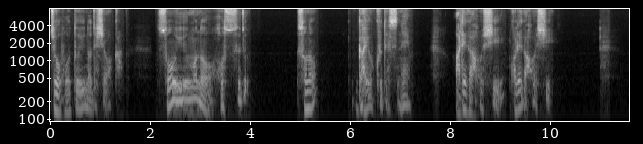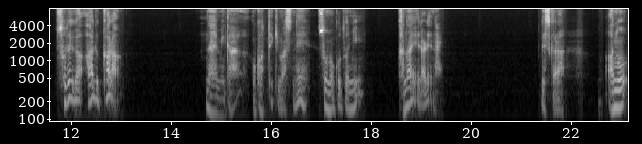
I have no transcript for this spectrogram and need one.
情報というのでしょうか。そういうものを欲するその我欲ですね。あれが欲しいこれが欲しい。それがあるから悩みが起こってきますね。そのことに叶えられない。ですからあの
